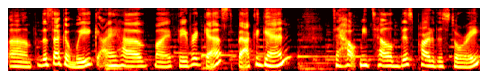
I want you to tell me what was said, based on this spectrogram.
um, for the second week, I have my favorite guest back again to help me tell this part of the story.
